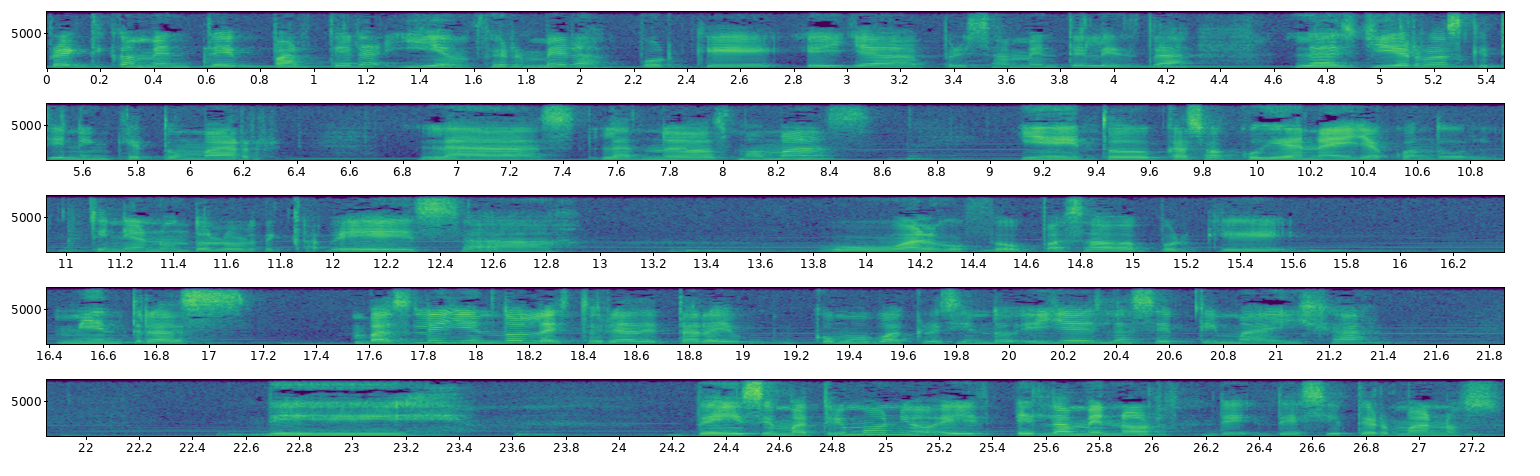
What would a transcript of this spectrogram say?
prácticamente partera y enfermera porque ella precisamente les da las hierbas que tienen que tomar las, las nuevas mamás y en todo caso acudían a ella cuando tenían un dolor de cabeza o algo feo pasaba, porque mientras vas leyendo la historia de Tara, cómo va creciendo, ella es la séptima hija de, de ese matrimonio, es, la menor de, de siete hermanos.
